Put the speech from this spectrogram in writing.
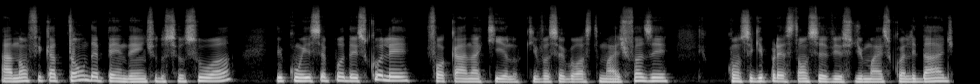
a não ficar tão dependente do seu suor e com isso você poder escolher, focar naquilo que você gosta mais de fazer, conseguir prestar um serviço de mais qualidade.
